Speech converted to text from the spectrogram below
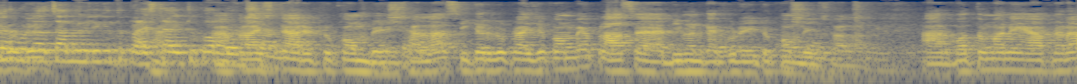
কার্গোটা প্রাইসটা আর একটু কমবে ইনশাল্লাহ। সিকারগো প্রাইসও কমবে প্লাস বিমান কার্গোর একটু কমবে ইনশাল্লাহ। আর বর্তমানে আপনারা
